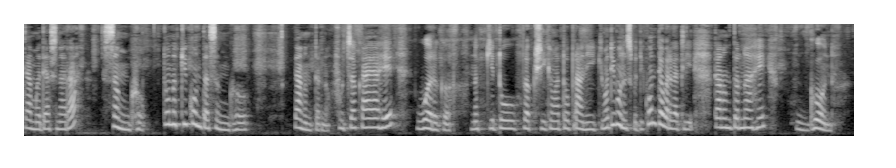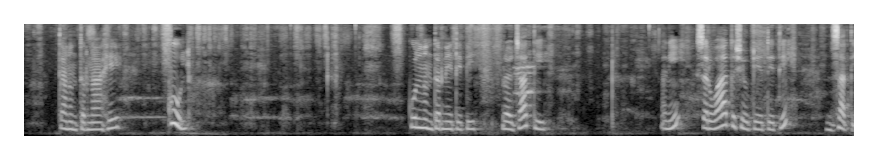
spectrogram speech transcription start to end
त्यामध्ये असणारा संघ. तो नक्की कोणता संघ? त्यानंतरनं पुढचा काय आहे? वर्ग. नक्की तो पक्षी किंवा तो प्राणी किंवा ती वनस्पती कोणत्या वर्गातली? त्यानंतरनं आहे गण. त्यानंतरनं आहे कुल. कुलनंतर येते ती प्रजाती. आणि सर्वात शेवटी येते ती जाती.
